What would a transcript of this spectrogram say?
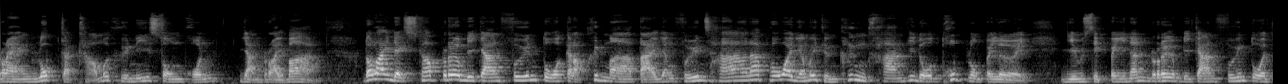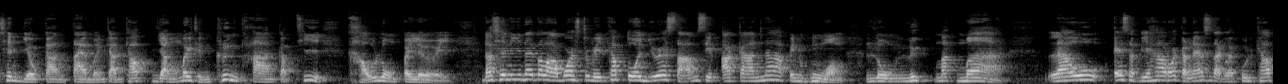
แรงลบจากข่าวเมื่อคืนนี้ส่งผลอย่างไรบ้าง ดอลลาร์อินเด็กซ์ครับเริ่มมีการฟื้นตัวกลับขึ้นมา แต่ยังฟื้นช้านะ เพราะว่ายังไม่ถึงครึ่งทางที่โดนทุบลงไปเลยยิวสิปีนั้นเริ่มมีการฟื้นตัวเช่นเดียวกัน แต่เหมือนกันครับ ยังไม่ถึงครึ่งทางกับที่เขาลงไปเลย ดัชนีในตลาดวอลสตรีทครับตัว US 30 อาการน่าเป็นห่วง ลงลึกมาก ๆ แล้ว S&P 500 กับ NASDAQ ละคุณครับ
